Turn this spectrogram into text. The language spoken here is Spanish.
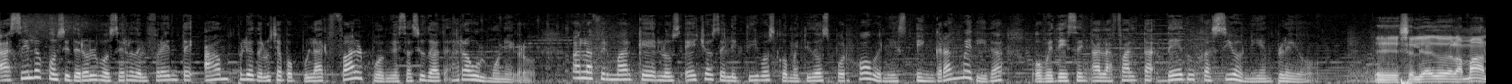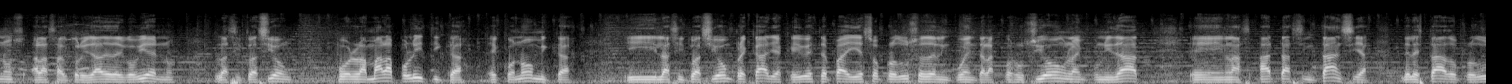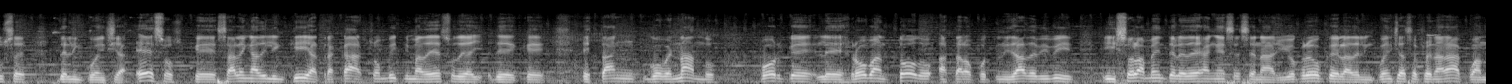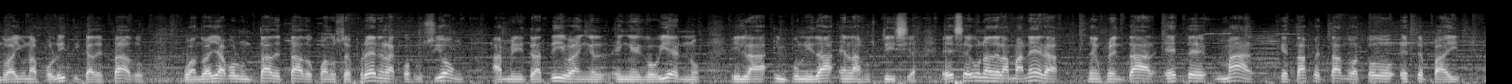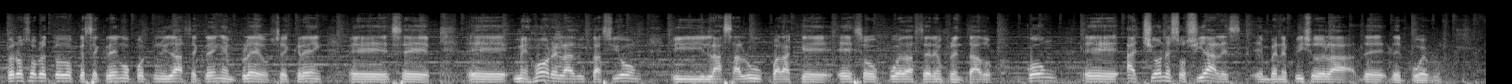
Así lo consideró el vocero del Frente Amplio de Lucha Popular Falpo en esta ciudad, Raúl Monegro, al afirmar que los hechos delictivos cometidos por jóvenes en gran medida obedecen a la falta de educación y empleo. Eh, se le ha ido de las manos a las autoridades del gobierno la situación por la mala política económica y la situación precaria que vive este país, eso produce delincuentes, la corrupción, la impunidad en las altas instancias del Estado produce delincuencia. Esos que salen a delinquir, a atracar, son víctimas de eso de, que están gobernando porque les roban todo hasta la oportunidad de vivir y solamente le dejan ese escenario. Yo creo que la delincuencia se frenará cuando hay una política de Estado, cuando haya voluntad de Estado, cuando se frene la corrupción administrativa en el, en el gobierno y la impunidad en la justicia. Esa es una de las maneras de enfrentar este mal que está afectando a todo este país pero sobre todo que se creen oportunidades, se creen empleos, se creen, eh, se eh, mejore la educación y la salud para que eso pueda ser enfrentado con eh, acciones sociales en beneficio de la, del pueblo.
